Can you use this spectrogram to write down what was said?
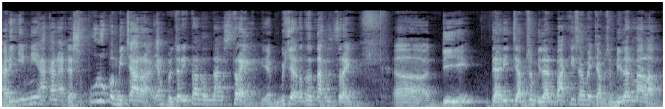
Hari ini akan ada 10 pembicara yang bercerita tentang strength ya, bicara tentang strength. Uh, di dari jam 9 pagi sampai jam 9 malam.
